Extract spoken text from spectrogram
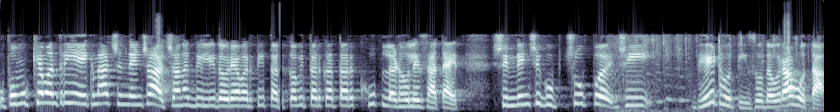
उपमुख्यमंत्री एकनाथ शिंदेच्या अचानक दिल्ली दौऱ्यावरती तर्कवितर्क तर खूप लढवले जात आहेत. शिंदेची गुपचूप जी भेट होती जो दौरा होता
